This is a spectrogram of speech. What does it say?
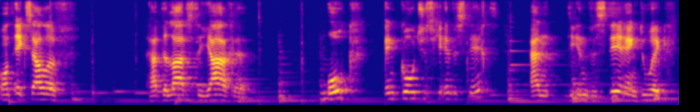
Want ik zelf heb de laatste jaren ook in coaches geïnvesteerd. En die investering doe ik,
